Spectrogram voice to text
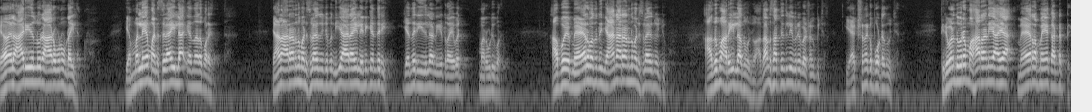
ഏതായാലും ആ രീതിയിലുള്ള ഒരു ആരോപണം ഉണ്ടായില്ല. എം എൽ എ മനസ്സിലായില്ല എന്നാണ് പറയുന്നത്. ഞാൻ ആരാണെന്ന് മനസ്സിലായെന്ന് ചോദിച്ചപ്പോൾ നീ ആരായില്ല എനിക്കെന്തരി എന്ന രീതിയിലാണ് ഈ ഡ്രൈവൻ മറുപടി പറഞ്ഞു അപ്പോൾ മേയർ വന്നിട്ട് ഞാൻ ആരാണെന്ന് മനസ്സിലായെന്ന് ചോദിച്ചു. അതും അറിയില്ല എന്ന് പറഞ്ഞു. അതാണ് സത്യത്തിൽ ഇവരെ വിഷമിപ്പിച്ചത്. ഏക്ഷനൊക്കെ പോട്ടെ എന്ന് വെച്ചാൽ തിരുവനന്തപുരം മഹാറാണിയായ മേയർ അമ്മയെ കണ്ടിട്ട്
